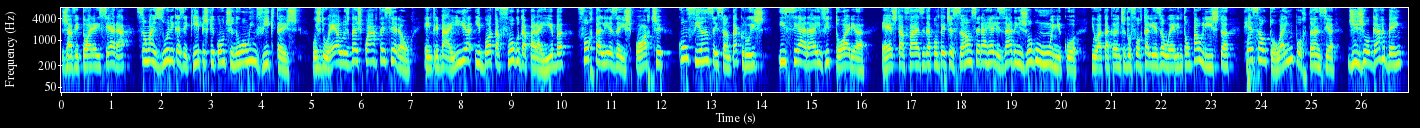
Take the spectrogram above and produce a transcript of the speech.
Já Vitória e Ceará são as únicas equipes que continuam invictas. Os duelos das quartas serão entre Bahia e Botafogo da Paraíba, Fortaleza e Esporte, Confiança e Santa Cruz e Ceará e Vitória. Esta fase da competição será realizada em jogo único e o atacante do Fortaleza Wellington Paulista ressaltou a importância de jogar bem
